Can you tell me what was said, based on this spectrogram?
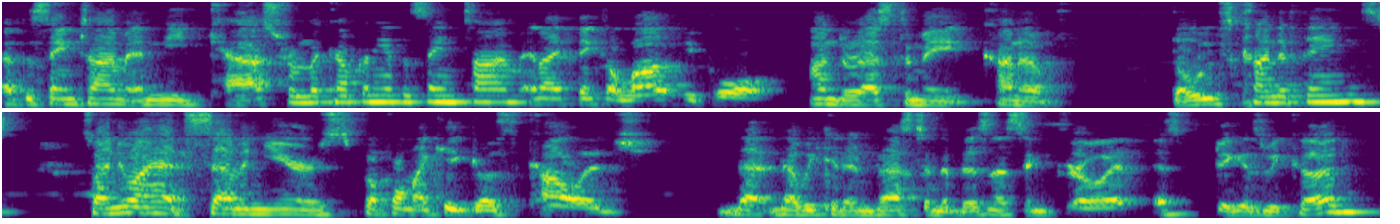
at the same time and need cash from the company at the same time. And I think a lot of people underestimate kind of those kind of things. So I knew I had seven years before my kid goes to college that, that we could invest in the business and grow it as big as we could.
